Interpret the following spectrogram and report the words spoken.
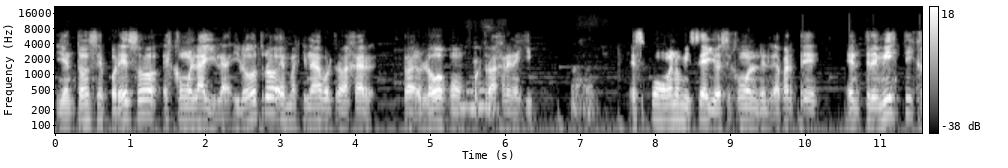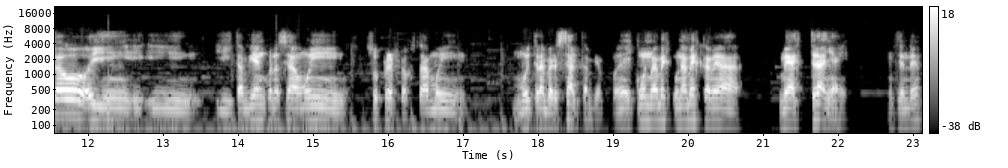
Y entonces por eso es como el águila. Y lo otro es más que nada por trabajar, luego como por trabajar en equipo. Ese es como menos mi sello, ese es como la parte entre mística y, y, también cuando sea muy superfluo, sea muy, muy transversal también. Es como una, mezcla, una mezcla media, extraña ahí, ¿entiendes?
